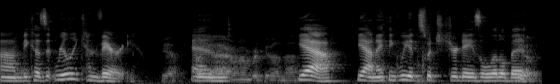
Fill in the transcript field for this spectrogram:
um, because it really can vary. Yeah. oh, yeah, I and- remember doing that. Yeah, yeah, and I think we had switched your days a little bit. Yep.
